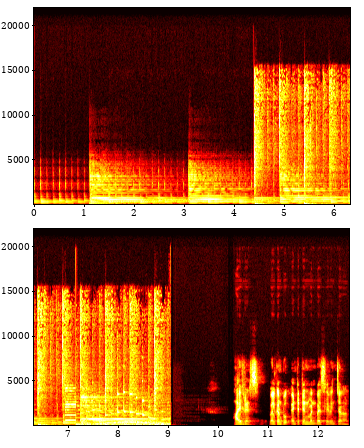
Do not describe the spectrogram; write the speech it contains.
Hi friends welcome to entertainment by Slevin channel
